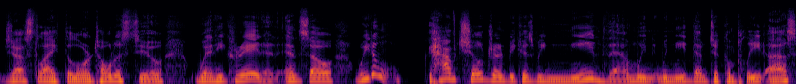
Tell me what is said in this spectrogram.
just like the lord told us to when he created. And so we don't have children because we need them. We, we need them to complete us.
